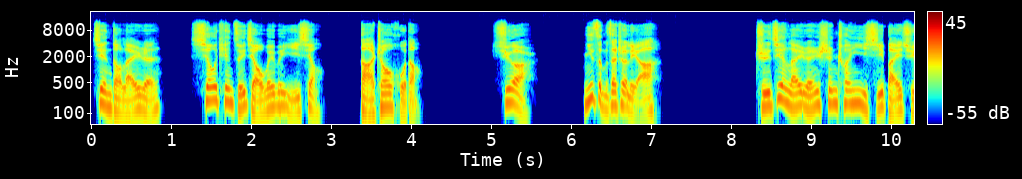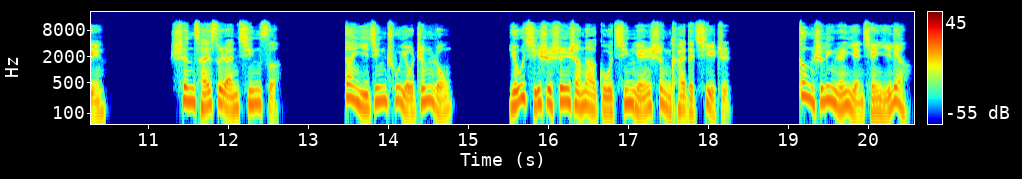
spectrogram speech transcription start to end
见到来人，萧天嘴角微微一笑，打招呼道：“薰儿，你怎么在这里啊？”只见来人身穿一袭白裙，身材虽然青涩，但已经初有峥嵘，尤其是身上那股清莲盛开的气质，更是令人眼前一亮。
